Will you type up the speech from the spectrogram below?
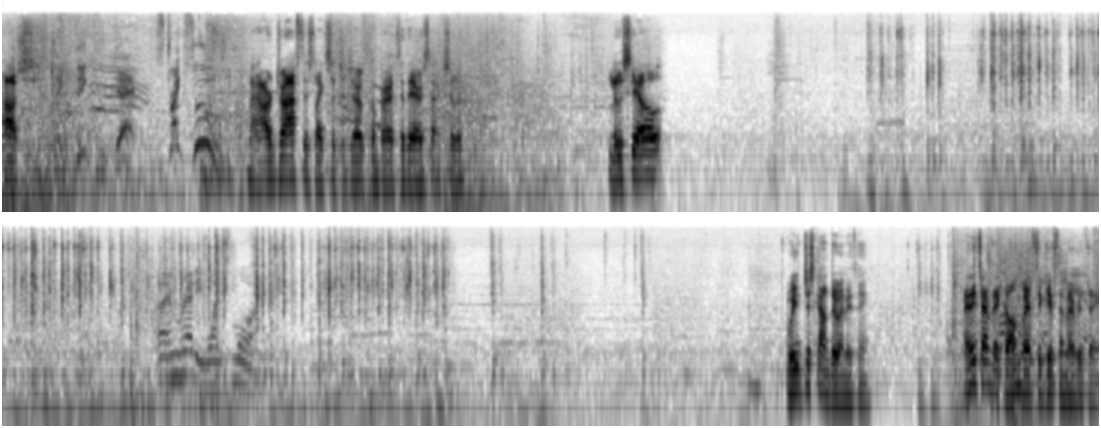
Ouch. Uh-huh. Oh, Man, our draft is like such a joke compared to theirs, actually. Lucio. We just can't do anything. Anytime they come, we have to give them everything.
